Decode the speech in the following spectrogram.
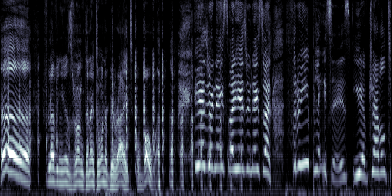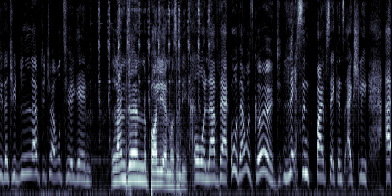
if loving you is wrong, then I don't want to be right. Whoa. Here's your next one. Here's your next one. Three places you have traveled to that you'd love to travel to again. London, Bali, and Mozambique. Oh, love that. Oh, that was good. Less than five seconds, actually. Uh,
